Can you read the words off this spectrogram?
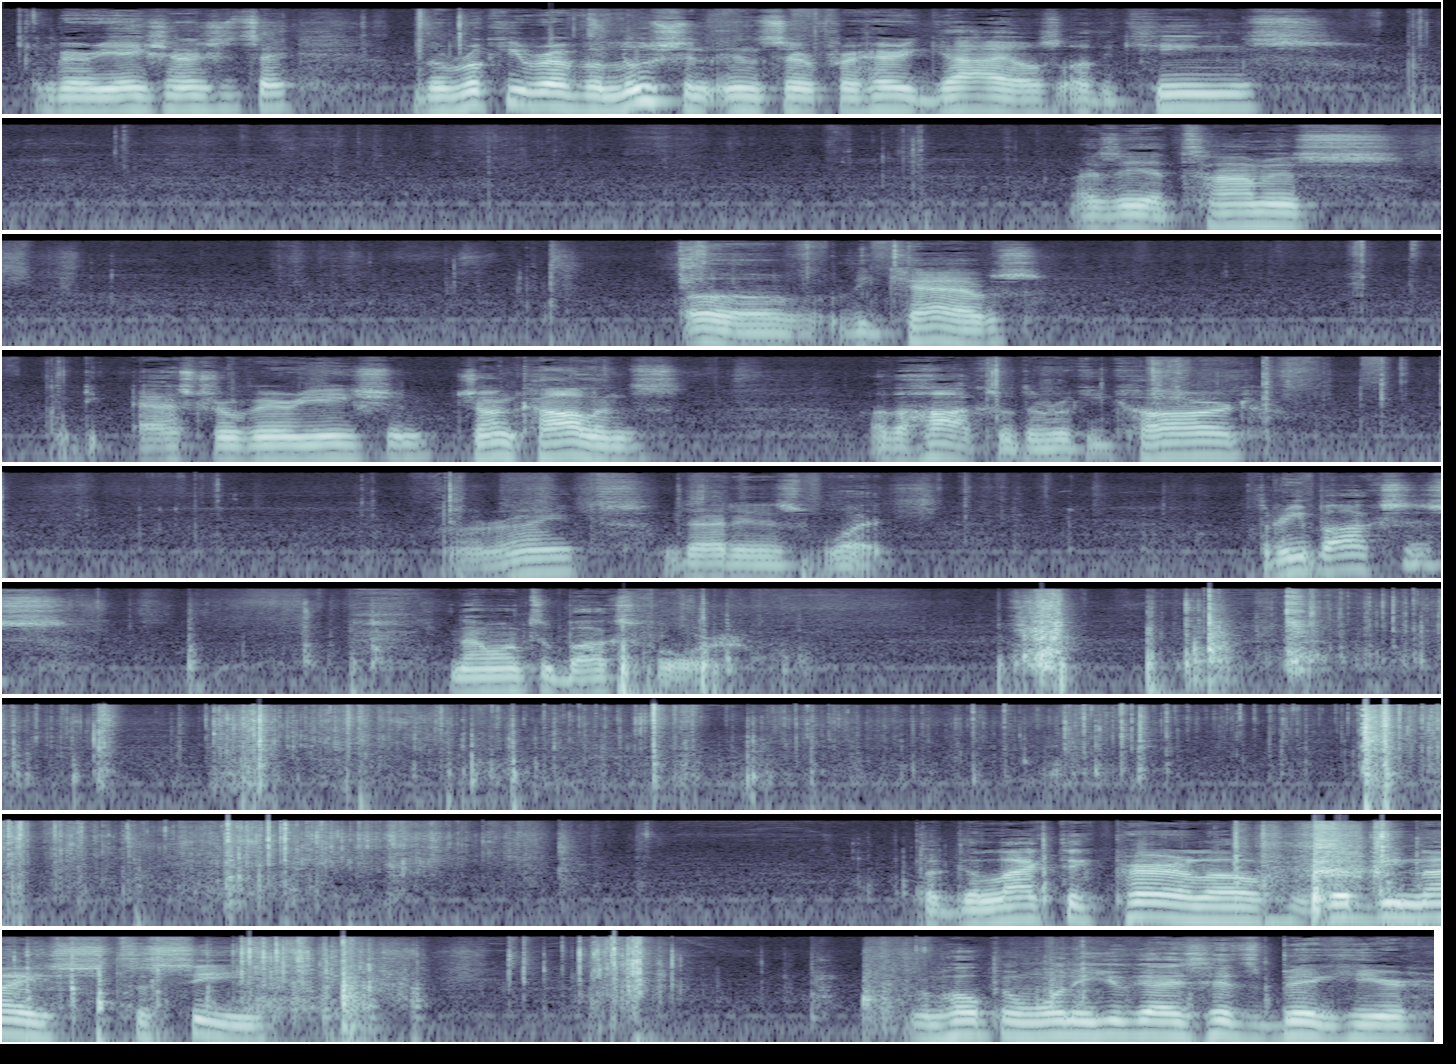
Variation, I should say. The Rookie Revolution insert for Harry Giles of the Kings. Isaiah Thomas of the Cavs. The Astro variation. John Collins of the Hawks with the rookie card. All right, that is what three boxes. Now on to box four. The Galactic Parallel would be nice to see. I'm hoping one of you guys hits big here.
